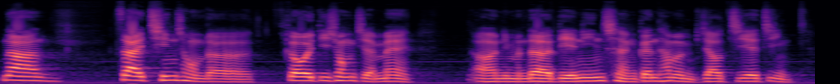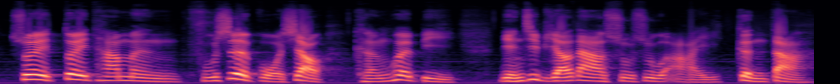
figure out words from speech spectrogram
那在青重的各位弟兄姐妹，呃，你们的年龄层跟他们比较接近，所以对他们辐射果效可能会比年纪比较大的叔叔阿姨更大。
